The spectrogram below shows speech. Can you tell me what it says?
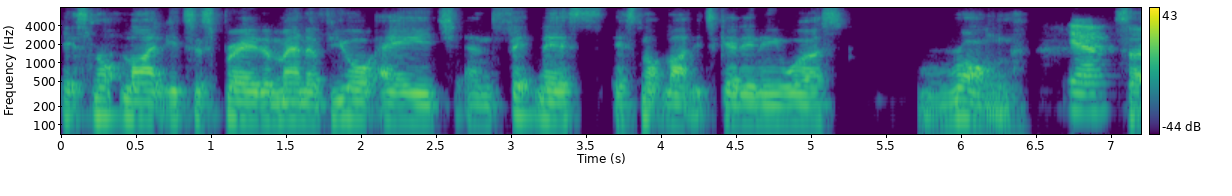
It's not likely to spread. A man of your age and fitness, it's not likely to get any worse. Wrong. Yeah. So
